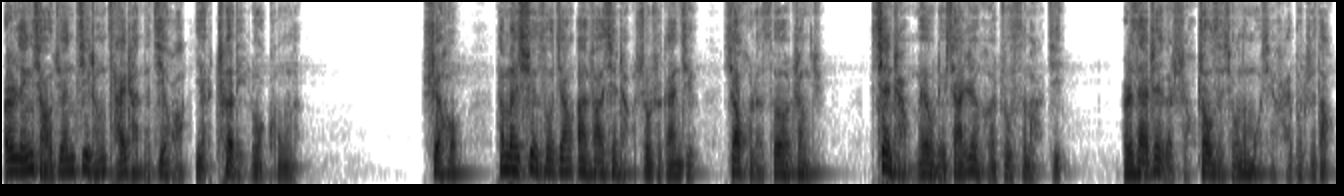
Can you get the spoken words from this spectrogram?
而林小娟继承财产的计划也彻底落空了。事后，他们迅速将案发现场收拾干净，销毁了所有证据，现场没有留下任何蛛丝马迹。而在这个时候，周子雄的母亲还不知道，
